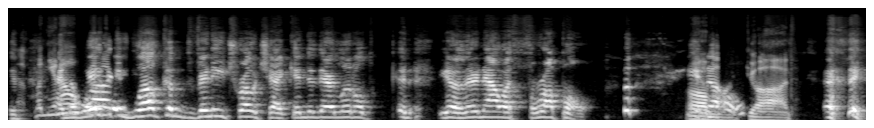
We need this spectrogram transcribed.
It's- But you and know the way what? they've welcomed Vinny Trocheck into their little, you know, they're now a thruple. you oh know? my god. you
